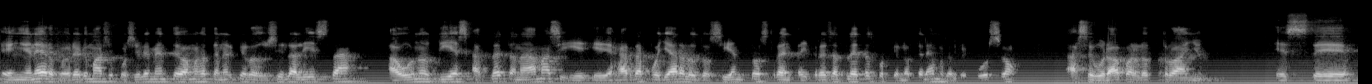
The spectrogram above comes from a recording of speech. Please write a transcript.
en enero, febrero y marzo posiblemente vamos a tener que reducir la lista a unos 10 atletas nada más y, dejar de apoyar a los 233 atletas porque no tenemos el recurso asegurado para el otro año. Este,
